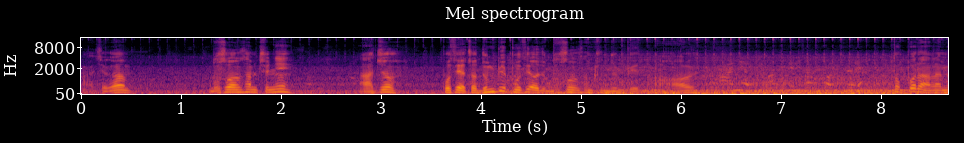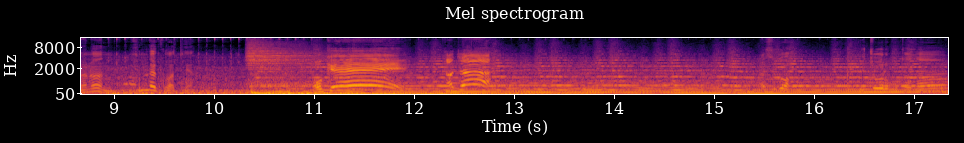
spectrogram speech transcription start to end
아, 지금 무서운 삼촌이 아주 보세요. 저 눈빛 보세요. 아주 무서운 삼촌 눈빛. 아유. 똑바로 안 하면은 혼낼 것 같아요. 오케이. 가자. 렛츠고 이쪽으로 붙어서.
